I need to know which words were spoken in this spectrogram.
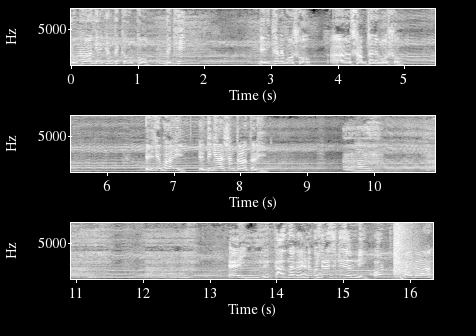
ওঠো আগে এখান থেকে ওঠো দেখি। এইখানে বসো আহ, সাবধানে বসো। এই যে ভাই এদিকে আসেন তাড়াতাড়ি। এই তুই কাজ না করে হেনে বসে রয়েছিস কি জন্য? ওঠ। ভাই দাঁড়ান।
